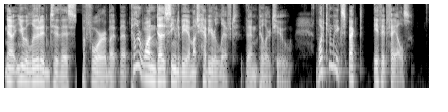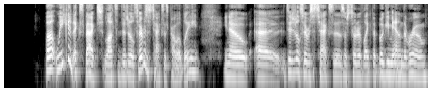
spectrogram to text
Now, you alluded to this before, but, but Pillar 1 does seem to be a much heavier lift than Pillar 2. What can we expect if it fails? Well, we could expect lots of digital services taxes probably. You know, uh, digital services taxes are sort of like the boogeyman in the room.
